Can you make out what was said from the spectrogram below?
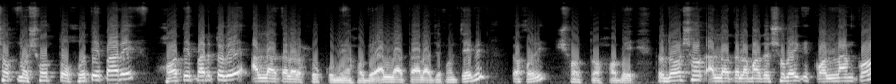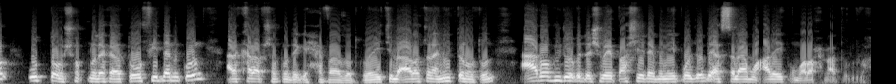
স্বপ্ন সত্য হতে পারে হতে পারে, তবে আল্লাহ তালার হুকুমে হবে। আল্লাহ তালা যখন চাইবেন, তখনই সত্য হবে। তো দর্শক, আল্লাহ তালা আমাদের সবাইকে কল্যাণকর, উত্তম স্বপ্ন দেখার তৌফিক দান করুন আর খারাপ স্বপ্ন থেকে হেফাজত করুন এই ছিল আলোচনা নিত্য নতুন। আরও ভিডিও পেতে সবাই পাশে থাকবেন। এই পর্যন্ত আসসালামু আলাইকুম রাহমাতুল্লাহ।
